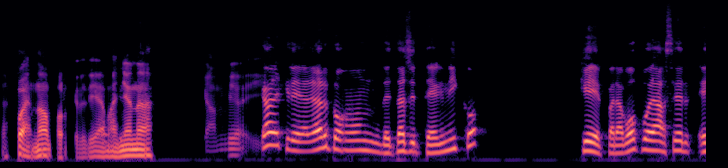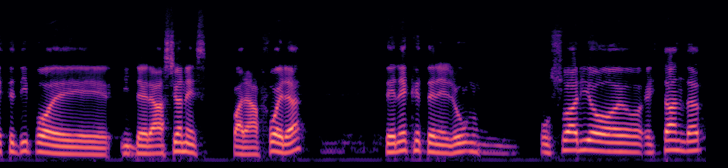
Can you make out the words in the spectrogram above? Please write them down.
después, ¿no? Porque el día de mañana cambia y... Cabe aclarar como un detalle técnico que para vos poder hacer este tipo de integraciones para afuera, tenés que tener un usuario estándar,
